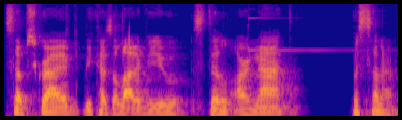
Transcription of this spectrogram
subscribe, because a lot of you still are not. Wassalam.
